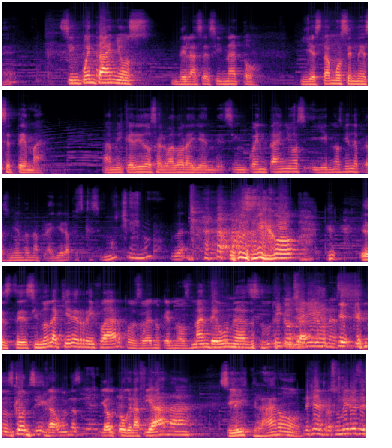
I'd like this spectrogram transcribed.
¿eh? 50 años del asesinato y estamos en ese tema. A mi querido Salvador Allende, 50 años y nos viene presumiendo una playera, pues que se moche, ¿no? O sea, pues dijo, este, si no la quiere rifar, pues bueno, que nos mande unas. Y conseguir ya, unas. Que, que nos consiga unas y autografiada. Sí, claro. Déjenme presumir, es de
